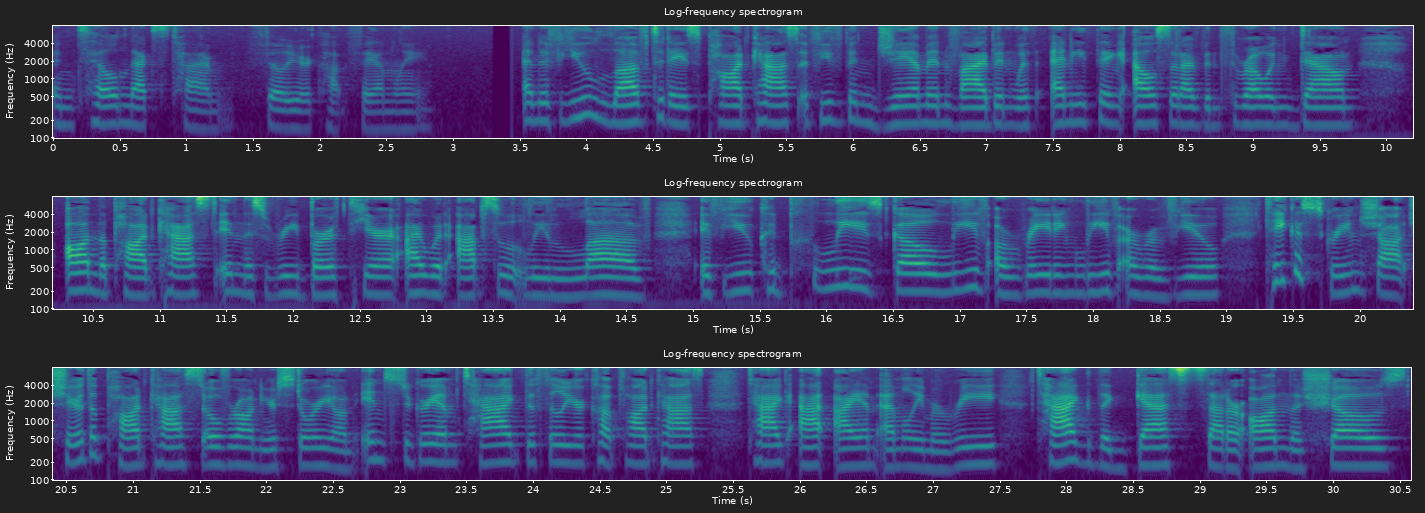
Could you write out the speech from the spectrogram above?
Until next time, fill your cup, family. And if you love today's podcast, if you've been jamming, vibing with anything else that I've been throwing down on the podcast in this rebirth here, I would absolutely love if you could please go leave a rating, leave a review, take a screenshot, share the podcast over on your story on Instagram, tag the Fill Your Cup podcast, tag at I am Emily Marie, tag the guests that are on the shows.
